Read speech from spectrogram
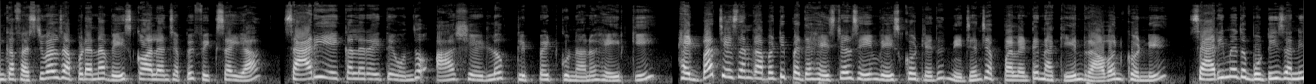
ఇంకా ఫెస్టివల్స్ అప్పుడన్నా వేసుకోవాలని చెప్పి ఫిక్స్ అయ్యా. శారీ ఏ కలర్ అయితే ఉందో ఆ షేడ్లో క్లిప్ పెట్టుకున్నాను హెయిర్కి హెడ్ బాత్ చేశాను కాబట్టి పెద్ద హెయిర్ స్టైల్స్ ఏం వేసుకోవట్లేదు. నిజం చెప్పాలంటే నాకేం రావనుకోండి. శారీ మీద బుటీస్ అన్ని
